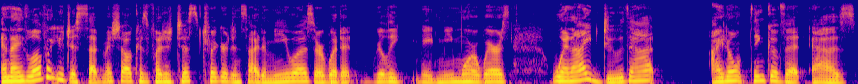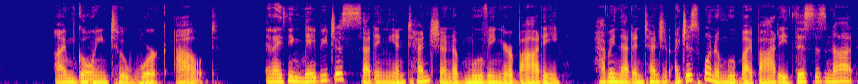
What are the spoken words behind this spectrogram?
And I love what you just said, Michelle, because what it just triggered inside of me was, or what it really made me more aware is when I do that, I don't think of it as I'm going to work out. And I think maybe just setting the intention of moving your body, having that intention, I just want to move my body. This is not,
